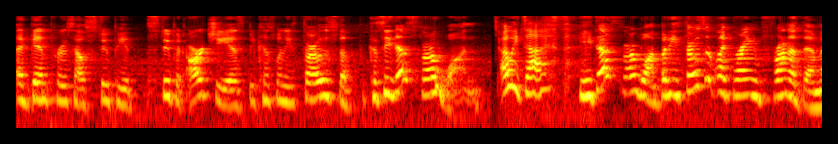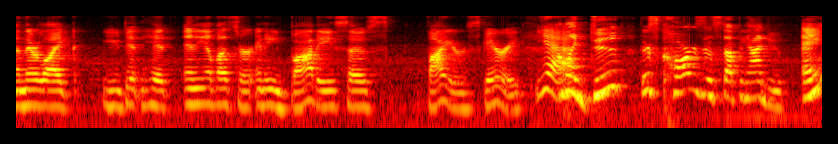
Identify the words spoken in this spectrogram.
again proves how stupid stupid Archie is because when he throws the because he does throw one, Oh, he does. he does throw one, but he throws it like right in front of them, and they're like, "You didn't hit any of us or anybody, so fire scary." Yeah. I'm like, dude, there's cars and stuff behind you. Aim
